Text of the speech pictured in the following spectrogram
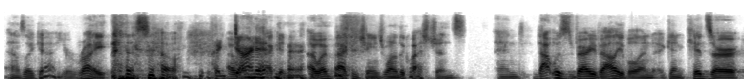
And I was like, yeah, you're right. so like, darn it. and, I went back and changed one of the questions. And that was very valuable. And again, kids are,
